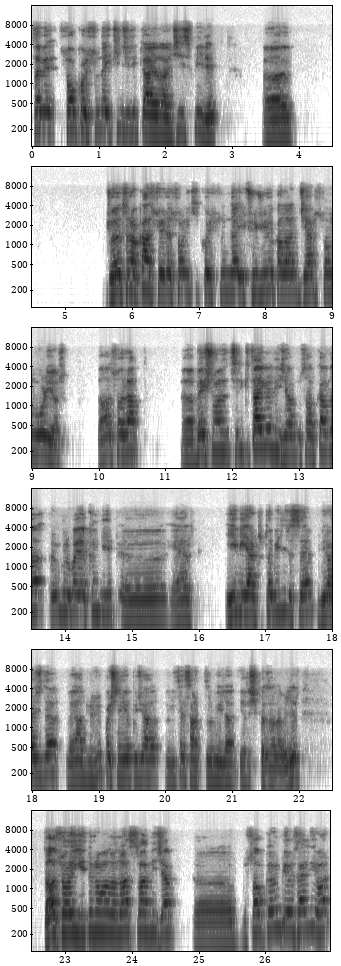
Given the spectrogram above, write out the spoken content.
tabi son koşusunda ikincilikle ayrılan GSP'li e, Jonathan Ocasio ile son iki koşusunda üçüncülük alan Gemstone Warrior. Daha sonra 5 e, numaralı Tricky Tiger diyeceğim. Bu safkanla ön gruba yakın gidip e, eğer iyi bir yer tutabilirse virajda veya düzlük başına yapacağı vites arttırımıyla yarışı kazanabilir. Daha sonra 7 numaralı Last Run diyeceğim. Ee, bu safkanın bir özelliği var.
